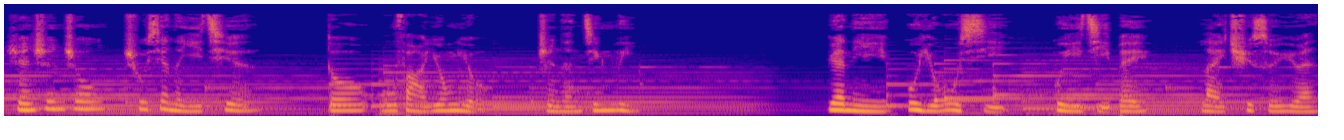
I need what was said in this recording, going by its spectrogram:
人生中出现的一切，都无法拥有，只能经历。愿你不以物喜，不以己悲，来去随缘。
